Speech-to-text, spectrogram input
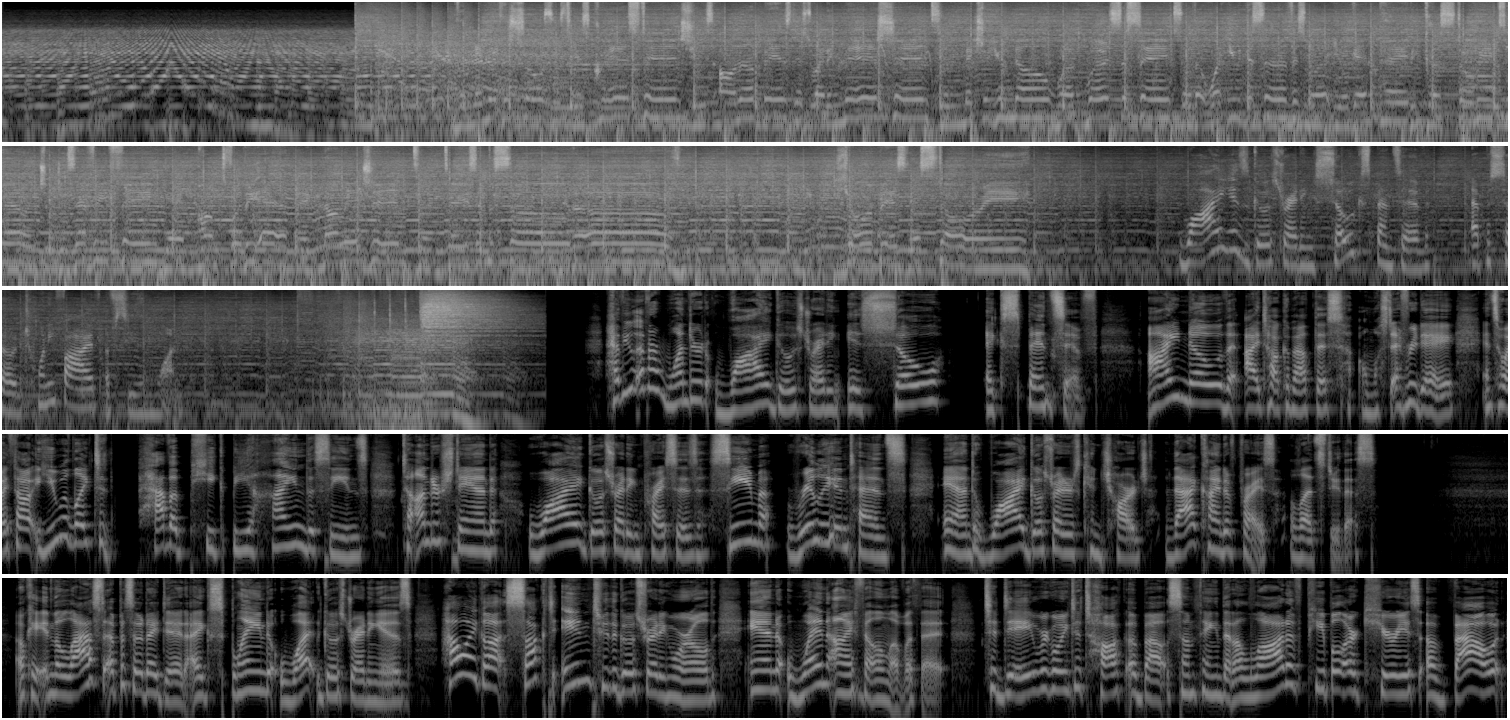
is Kristen. She's on a business writing mission to make sure you know what words to say, so that what you deserve is what you'll get paid. Because storytelling changes everything. Get pumped for the epic knowledge in today's episode of Your Business Story. Why is ghostwriting so expensive? Episode 25 of season 1. Have you ever wondered why ghostwriting is so expensive? I know that I talk about this almost every day, and so I thought you would like to have a peek behind the scenes to understand why ghostwriting prices seem really intense and why ghostwriters can charge that kind of price. Let's do this. Okay, in the last episode I did, I explained what ghostwriting is, how I got sucked into the ghostwriting world, and when I fell in love with it. Today, we're going to talk about something that a lot of people are curious about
